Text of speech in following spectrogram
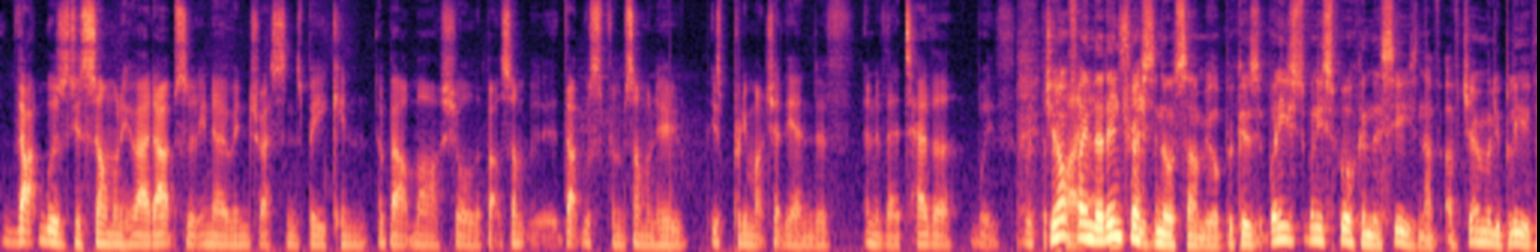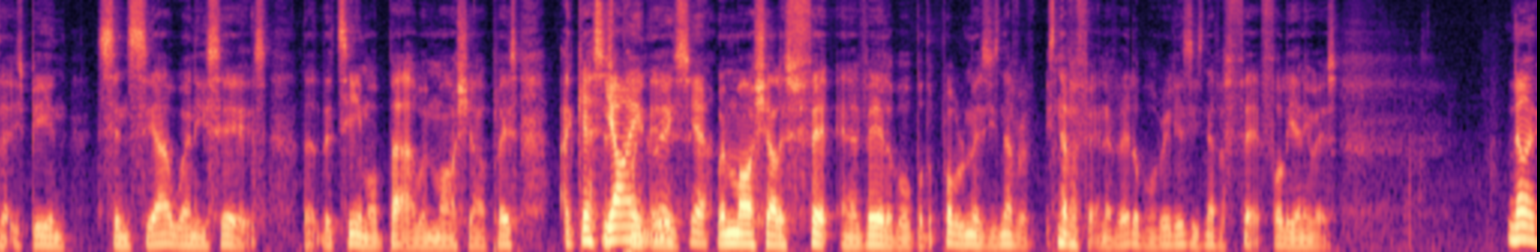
That was just someone who had absolutely no interest in speaking about Martial. About some that was from someone who is pretty much at the end of end of their tether with. with the Do you not player. find that He's- interesting though, Samuel? Because when he's when he's spoken this season, I've I've generally believed that he's been sincere when he says that the team are better when Martial plays. I guess his Yeah, point is yeah. when Martial is fit and available, but the problem is he's never he's never fit and available. Really, is he's never fit fully, anyways. No,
